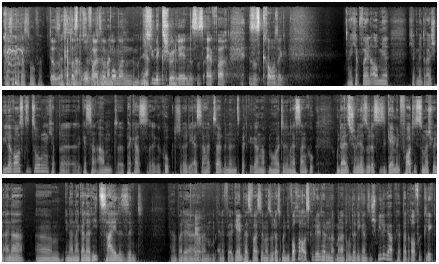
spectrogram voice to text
das ist eine Katastrophe. Das ist eine das Katastrophe. Ist eine, also, also man, braucht man nicht ja. nichts schönreden. Es ist einfach, es ist grausig. Ich habe vorhin auch mir, ich habe mir drei Spiele rausgezogen. Ich habe äh, gestern Abend äh, Packers äh, geguckt, äh, die erste Halbzeit, bin dann ins Bett gegangen, habe mir heute den Rest angeguckt. Und da ist es schon wieder so, dass diese Game in 40s zum Beispiel in einer ähm, in einer Galeriezeile sind. Bei der, ja. beim NFL Game Pass war es ja immer so, dass man die Woche ausgewählt hat und hat man da drunter die ganzen Spiele gehabt, hat da drauf geklickt.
